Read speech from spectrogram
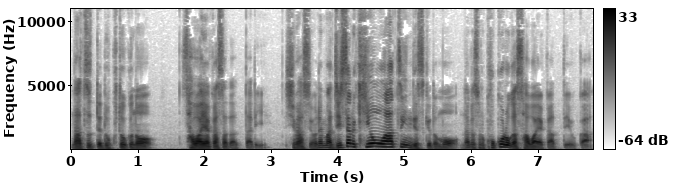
夏って独特の爽やかさだったりしますよね。まあ実際の気温は暑いんですけどもなんかその心が爽やかっていうか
